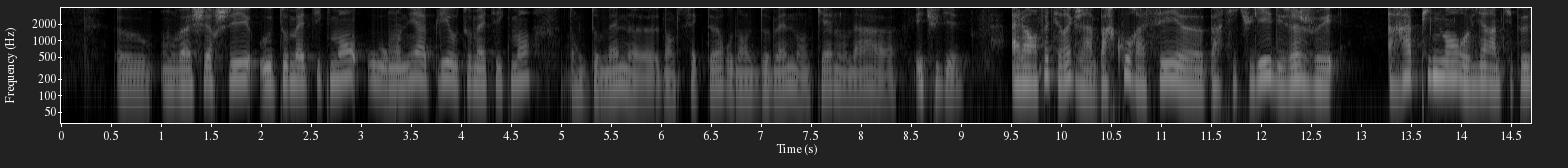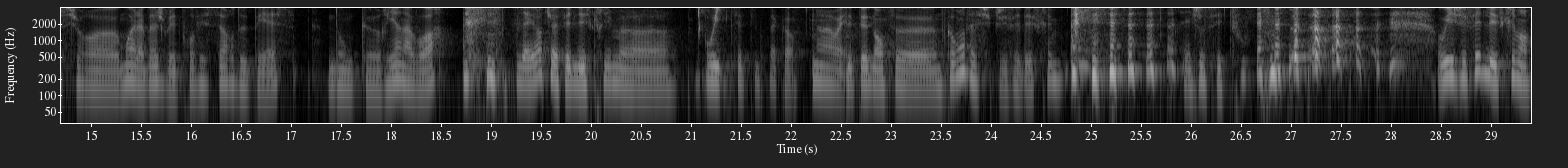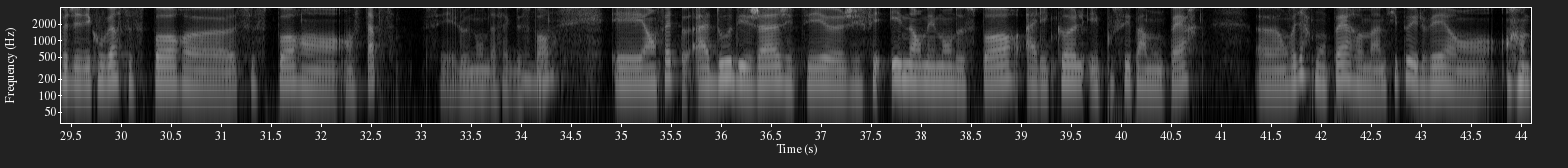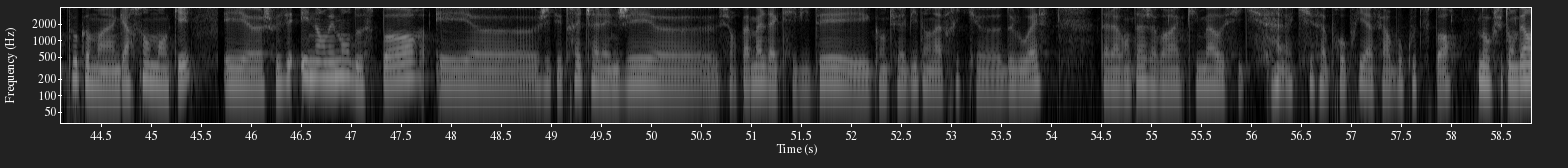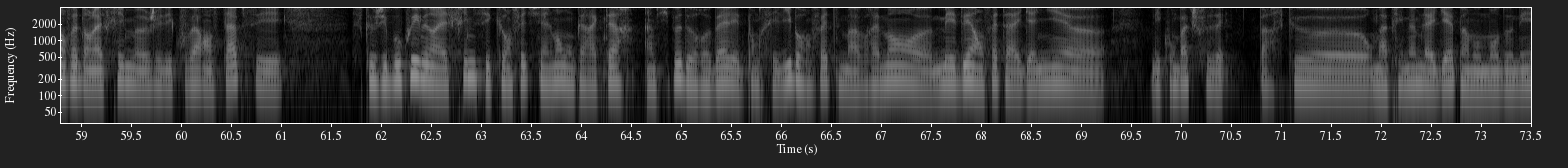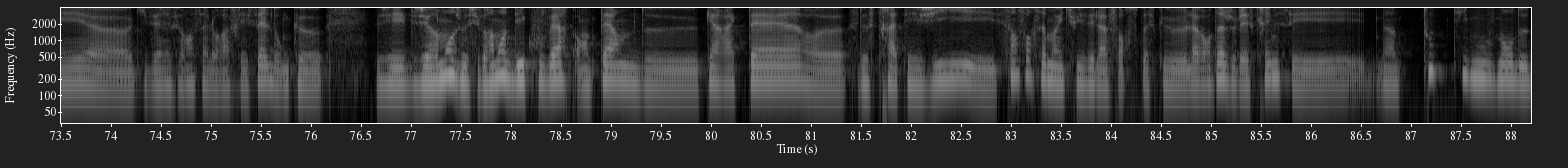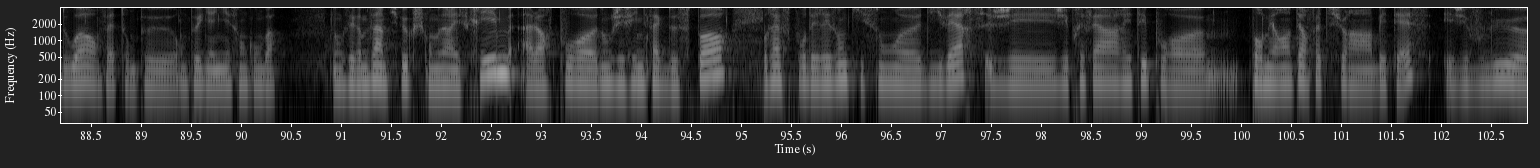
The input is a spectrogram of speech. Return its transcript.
euh, on va chercher automatiquement ou on est appelé automatiquement dans le domaine, euh, dans le secteur ou dans le domaine dans lequel on a euh, étudié. Alors en fait, c'est vrai que j'ai un parcours assez particulier. Déjà, je vais rapidement revenir un petit peu sur... moi, à la base, je voulais être professeur de PS. Donc rien à voir. D'ailleurs, tu as fait de l'escrime. Oui. C'était d'accord. Ah C'était dans ce. Comment t'as su que j'ai fait de l'escrime? Je sais tout. oui, j'ai fait de l'escrime. En fait, j'ai découvert ce sport, euh, ce sport en, STAPS. C'est le nom de la fac de sport. Mhm. Et en fait, ado déjà, j'étais, euh, j'ai fait énormément de sport à l'école et poussé par mon père. Euh, on va dire que mon père m'a un petit peu élevé en, un peu comme un garçon manqué. Et euh, je faisais énormément de sport et euh, j'étais très challengée sur pas mal d'activités. Et quand tu habites en Afrique de l'Ouest, tu as l'avantage d'avoir un climat aussi qui, s'approprie à faire beaucoup de sport. Donc je suis tombée en fait dans l'escrime, je l'ai découvert en STAPS et ce que j'ai beaucoup aimé dans l'escrime, c'est qu'en fait finalement mon caractère un petit peu de rebelle et de pensée libre en fait m'a vraiment m'aidé en fait à gagner les combats que je faisais parce que euh, on m'appelait même la guêpe à un moment donné, euh, qui faisait référence à Laura Flessel. Donc euh, j'ai vraiment, je me suis vraiment découverte en termes de caractère, de stratégie, et sans forcément utiliser la force, parce que l'avantage de l'escrime, c'est d'un tout petit mouvement de doigt, en fait, on peut, on peut gagner son combat. Donc c'est comme ça un petit peu que je suis tombée dans l'escrime. Alors pour euh, donc j'ai fait une fac de sport. Bref, pour des raisons qui sont euh, diverses, j'ai préféré arrêter pour euh, pour m'orienter en fait sur un BTS et j'ai voulu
